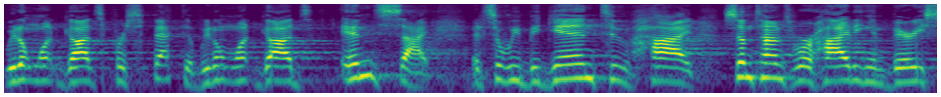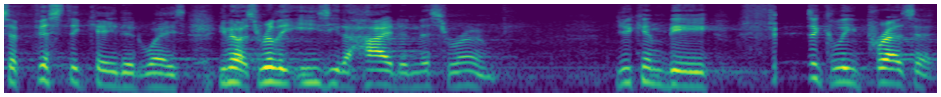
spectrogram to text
We don't want God's perspective. We don't want God's insight. And so we begin to hide. Sometimes we're hiding in very sophisticated ways. You know, it's really easy to hide in this room. You can be physically present,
